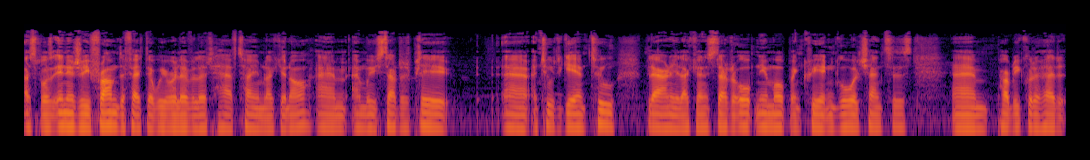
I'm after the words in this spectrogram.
I suppose, energy from the fact that we were level at half time, like you know, um, and we started to play uh, and took the game to Blarney, like and started opening them up and creating goal chances. Um, probably could have had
